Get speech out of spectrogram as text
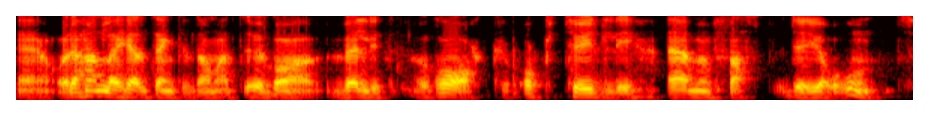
Eh, och det handlar helt enkelt om att du är bara väldigt rak och tydlig även fast det gör ont.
